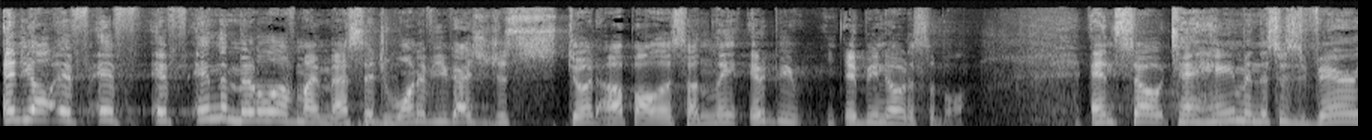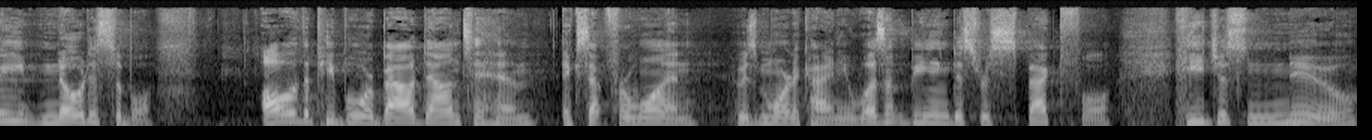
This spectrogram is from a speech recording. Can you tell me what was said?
And y'all, if if if in the middle of my message, one of you guys just stood up all of a sudden, it would be it'd be noticeable. And so to Haman, this was very noticeable. All of the people were bowed down to him except for one, who is Mordecai, and he wasn't being disrespectful. He just knew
